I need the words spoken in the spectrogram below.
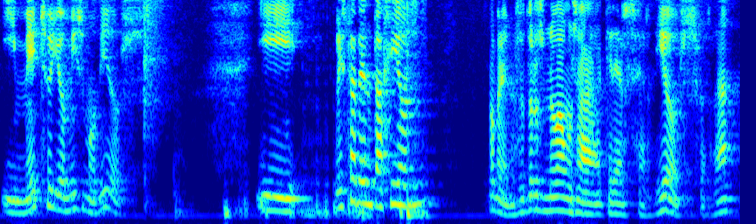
y me echo yo mismo Dios. Y esta tentación, hombre, nosotros no vamos a querer ser Dios, ¿verdad?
